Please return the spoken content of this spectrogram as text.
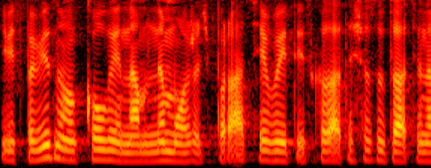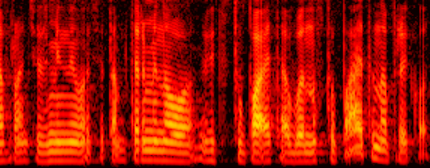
І відповідно, коли нам не можуть по рації вийти і сказати, що ситуація на фронті змінилася, там терміново відступаєте або наступаєте, наприклад,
